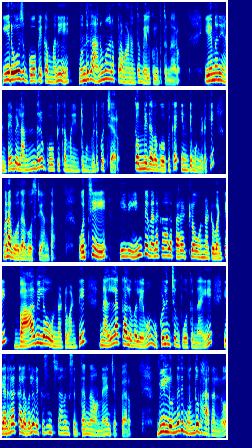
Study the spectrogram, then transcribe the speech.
ఈ రోజు గోపికమ్మని ముందుగా అనుమాన ప్రమాణంతో మేలుకొలుపుతున్నారు. ఏమని అంటే వీళ్ళందరూ గోపికమ్మ ఇంటి ముంగిటికి వచ్చారు తొమ్మిదవ గోపిక ఇంటి ముంగిటికి మన గోదాగోష్ఠి అంతా. వచ్చి ఈమె ఇంటి వెనకాల పెరట్లో ఉన్నటువంటి బావిలో ఉన్నటువంటి నల్ల కలువలేమో ముకుళించుకుపోతున్నాయి ఎర్ర కలువలు వికసించడానికి సిద్ధంగా ఉన్నాయని చెప్పారు. వీళ్ళున్నది ముందు భాగంలో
